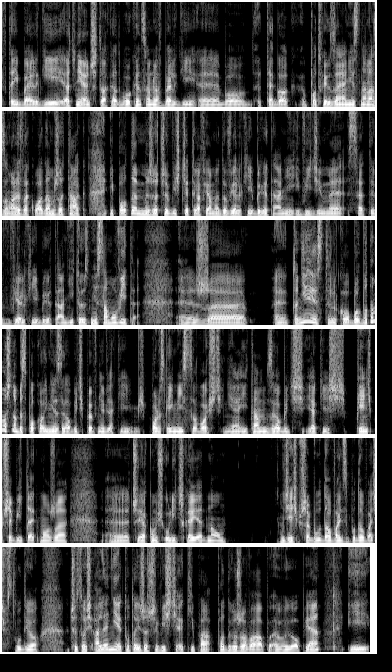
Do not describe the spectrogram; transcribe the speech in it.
w tej Belgii, znaczy nie wiem, czy to akurat było kręcone w Belgii, bo tego potwierdzenia nie znalazłem, ale zakładam, że tak. I potem my rzeczywiście trafiamy do Wielkiej Brytanii i widzimy sety w Wielkiej Brytanii. I to jest niesamowite, że to nie jest tylko, bo, bo to można by spokojnie zrobić pewnie w jakiejś polskiej miejscowości, nie? I tam zrobić jakieś pięć przebitek może, czy jakąś uliczkę jedną gdzieś przebudować, zbudować w studio czy coś, ale nie, tutaj rzeczywiście ekipa podróżowała po Europie i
